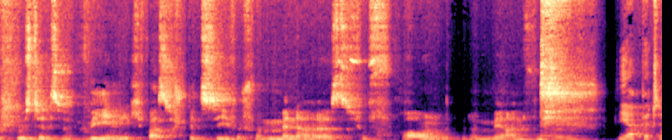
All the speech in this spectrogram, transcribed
ich wüsste jetzt wenig, was spezifisch für Männer ist. Für Frauen würde mir mehr einfallen. Ja, bitte.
